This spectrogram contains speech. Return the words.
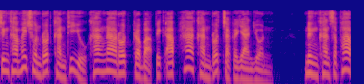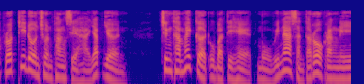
จึงทำให้ชนรถคันที่อยู่ข้างหน้ารถกระบะปิกอัพ 5 คันรถจักรยานยนต์หนึ่งคันสภาพรถที่โดนชนพังเสียหายยับเยิน จึงทำให้เกิดอุบัติเหตุหมู่วินาศสันตโรครั้งนี้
